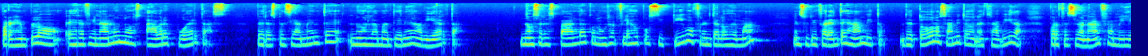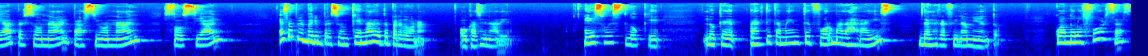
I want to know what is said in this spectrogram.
Por ejemplo, el refinarnos nos abre puertas, pero especialmente nos la mantiene abierta. Nos respalda con un reflejo positivo frente a los demás en sus diferentes ámbitos, de todos los ámbitos de nuestra vida, profesional, familiar, personal, pasional, social. Esa primera impresión que nadie te perdona, o casi nadie. Eso es lo que, lo que prácticamente forma la raíz del refinamiento. Cuando lo forzas,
